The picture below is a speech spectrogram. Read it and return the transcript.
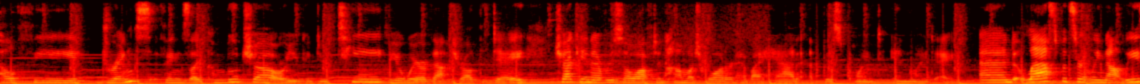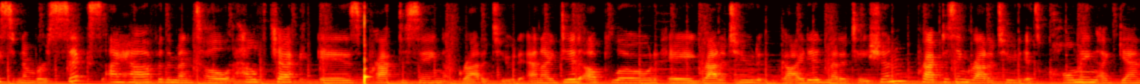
healthy drinks, things like kombucha or you could do tea, be aware of that throughout the day. Check in every so often how much water have I had at this point in my day. And last but certainly not least, number six I have for the mental health check is practicing gratitude. And I did upload a gratitude guided meditation. Practicing gratitude, it's calming again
